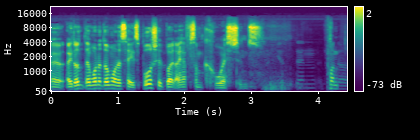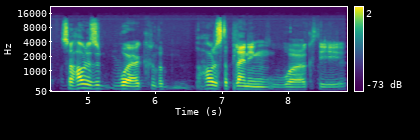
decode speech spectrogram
Uh, I don't, I want don't want to say it's bullshit, but I have some questions. So how does it work? The, how does the planning work? The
